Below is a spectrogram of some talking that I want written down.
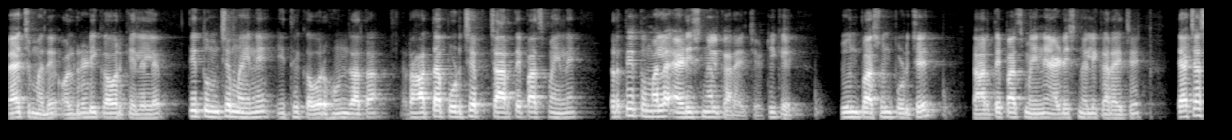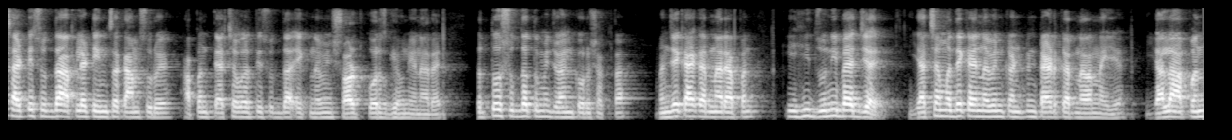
बॅचमध्ये ऑलरेडी कव्हर केलेले आहे. ते तुमचे महिने इथे कव्हर होऊन जाता. राहता पुढचे चार ते पाच महिने तर ते तुम्हाला ॲडिशनल करायचे. ठीक आहे? जूनपासून पुढचे चार ते पाच महिने ॲडिशनली करायचे. त्याच्यासाठी सुद्धा आपल्या टीमचं काम सुरू आहे. आपण त्याच्यावरती सुद्धा एक नवीन शॉर्ट कोर्स घेऊन येणार आहे. तर तो सुद्धा तुम्ही जॉईन करू शकता. म्हणजे काय करणार आहे आपण? की ही जुनी बॅच जी आहे याच्यामध्ये काही नवीन कंटेंट ऍड करणार नाहीये. याला आपण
